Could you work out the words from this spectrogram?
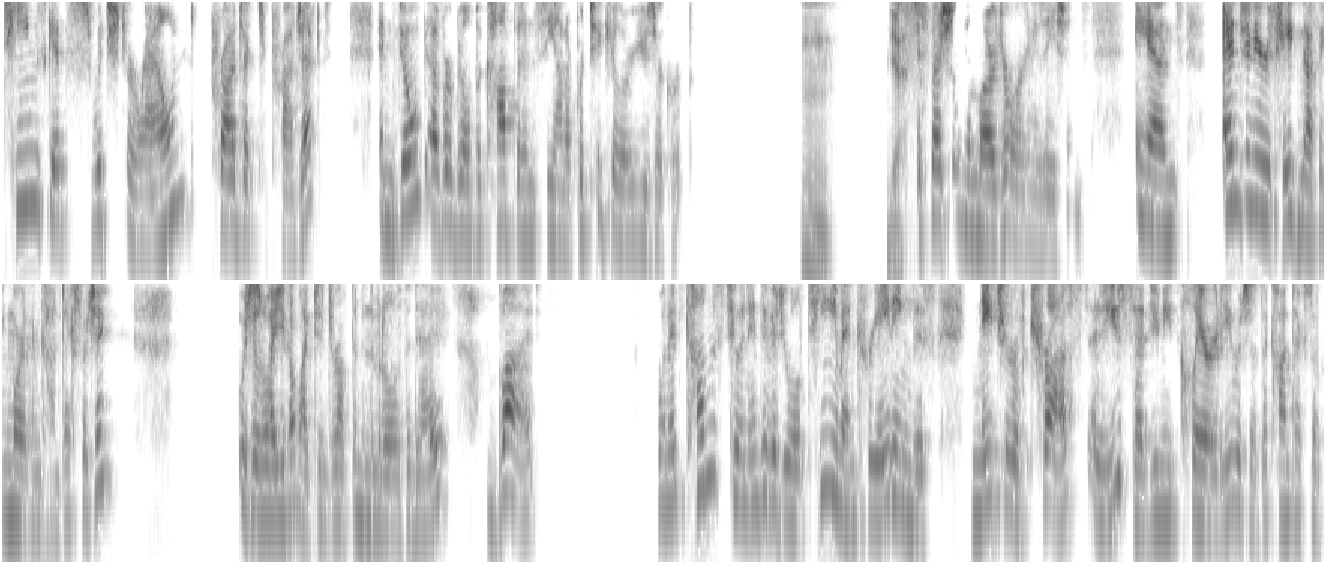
teams get switched around project to project and don't ever build the competency on a particular user group. Mm, yes. Especially in larger organizations. And engineers hate nothing more than context switching, which is why you don't like to interrupt them in the middle of the day. But when it comes to an individual team and creating this nature of trust, as you said, you need clarity, which is the context of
